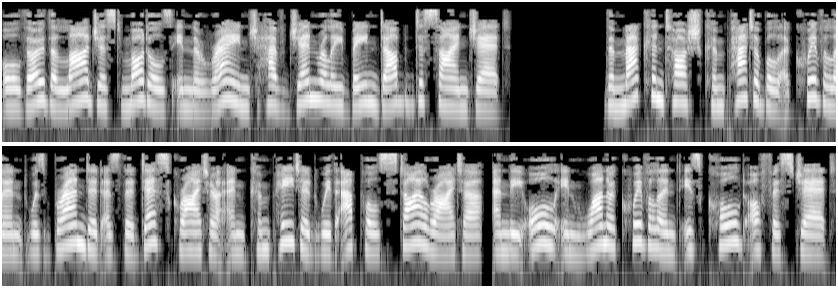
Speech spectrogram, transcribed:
although the largest models in the range have generally been dubbed DesignJet. The Macintosh-compatible equivalent was branded as the DeskWriter and competed with Apple's StyleWriter, and the all-in-one equivalent is called OfficeJet.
